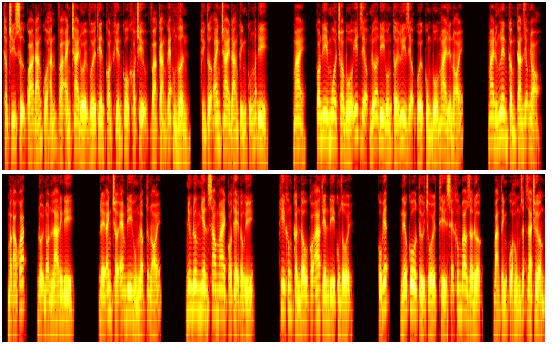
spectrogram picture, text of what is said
Thậm chí sự quá đáng của hắn và anh trai đối với thiên còn khiến cô khó chịu và càng ghét hùng hơn, hình tượng anh trai đáng kính cũng mất đi. Mai, con đi mua cho bố ít rượu nữa đi uống tới ly rượu cuối cùng bố mai liền nói. Mai đứng lên cầm can rượu nhỏ, mặc áo khoác, đội nón lá đinh đi. Để anh chờ em đi hùng lập tức nói. Nhưng đương nhiên sao mai có thể đồng ý? Khi không cần đâu có a thiên đi cùng rồi. Cô biết, nếu cô từ chối thì sẽ không bao giờ được bản tính của hùng rất ra trưởng,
